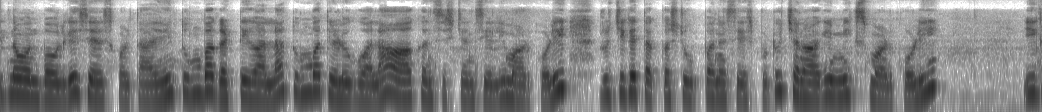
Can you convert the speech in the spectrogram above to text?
ಇದನ್ನ ಒಂದು ಬೌಲ್ಗೆ ಸೇರಿಸ್ಕೊಳ್ತಾ ಇದ್ದೀನಿ ತುಂಬ ಗಟ್ಟಿಗಲ್ಲ ತುಂಬ ತೆಳುಗೂ ಅಲ್ಲ. ಆ ಕನ್ಸಿಸ್ಟೆನ್ಸಿಯಲ್ಲಿ ಮಾಡ್ಕೊಳ್ಳಿ. ರುಚಿಗೆ ತಕ್ಕಷ್ಟು ಉಪ್ಪನ್ನು ಸೇರಿಸ್ಬಿಟ್ಟು ಚೆನ್ನಾಗಿ ಮಿಕ್ಸ್ ಮಾಡ್ಕೊಳ್ಳಿ. ಈಗ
